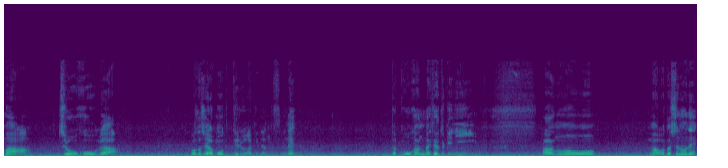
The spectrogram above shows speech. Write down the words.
まあ、情報が私は持ってるわけなんですよね。だこう考えたときに、あの、まあ私のね、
